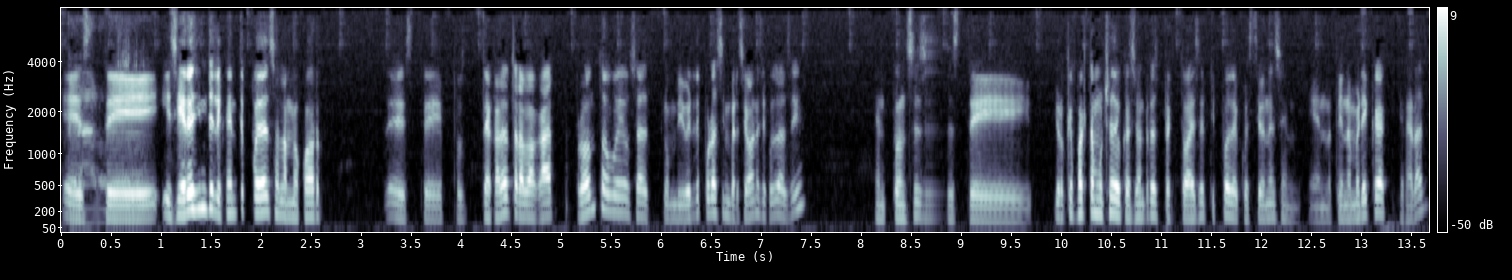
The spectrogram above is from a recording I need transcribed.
Claro, Este, y si eres inteligente puedes a lo mejor este, pues dejar de trabajar pronto, güey, o sea, convivir de puras inversiones y cosas así. Entonces, este, creo que falta mucha educación respecto a ese tipo de cuestiones en, en Latinoamérica en general.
